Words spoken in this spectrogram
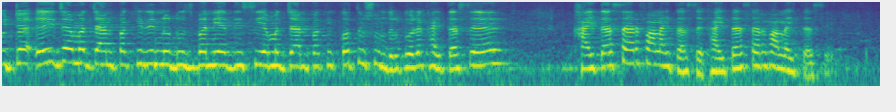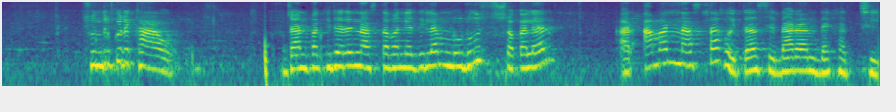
উইটা এই যে আমার জান পাখির নুডলস বানিয়ে দিছি, আমার জান পাখি কত সুন্দর করে খাইতাছে। খাইতাছে আর ফালাইতাছে, খাইতাছে আর ফালাইতাছে। সুন্দর করে খাও। জান পাখিটারে নাস্তা বানিয়ে দিলাম, নুডলস, সকালের। আর আমার নাস্তা হইতাছে, দাঁড়ান দেখাচ্ছি।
